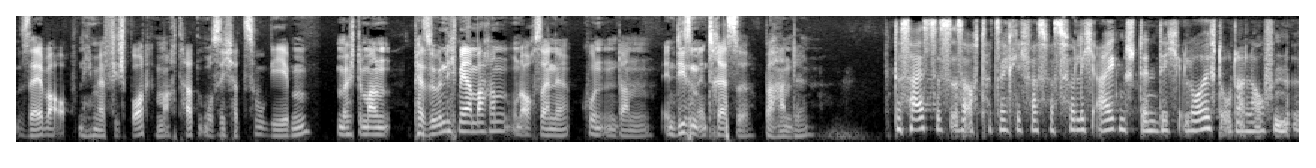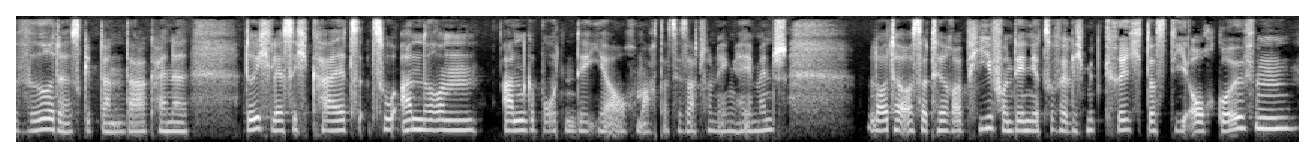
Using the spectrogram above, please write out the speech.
selber auch nicht mehr viel Sport gemacht hat, muss ich ja zugeben, möchte man persönlich mehr machen und auch seine Kunden dann in diesem Interesse behandeln. Das heißt, es ist auch tatsächlich was, was völlig eigenständig läuft oder laufen würde. Es gibt dann da keine Durchlässigkeit zu anderen Angeboten, die ihr auch macht, dass ihr sagt von wegen, hey Mensch, Leute aus der Therapie, von denen ihr zufällig mitkriegt, dass die auch golfen,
